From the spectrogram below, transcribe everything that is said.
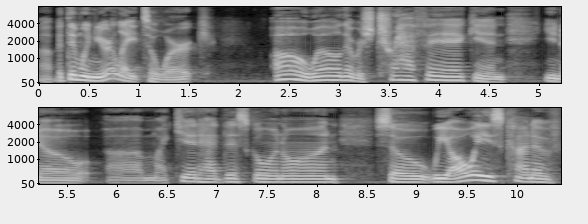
Uh, but then when you're late to work, oh, well, there was traffic and, you know, uh, my kid had this going on. So we always kind of,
